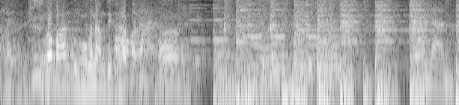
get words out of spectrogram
อะไรของพี่ก็บ้านคุณผมก็นำสิครับ อ๋อก็ได้เออโอเค Hola,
